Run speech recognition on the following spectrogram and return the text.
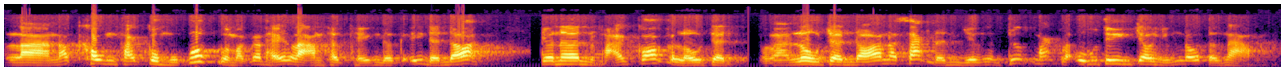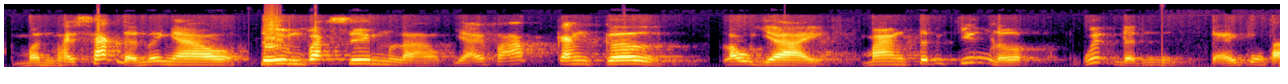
là nó không phải cùng một lúc rồi mà có thể làm thực hiện được cái ý định đó cho nên phải có cái lộ trình và lộ trình đó nó xác định những trước mắt là ưu tiên cho những đối tượng nào mình phải xác định với nhau tiêm vaccine là một giải pháp căn cơ lâu dài mang tính chiến lược quyết định để chúng ta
